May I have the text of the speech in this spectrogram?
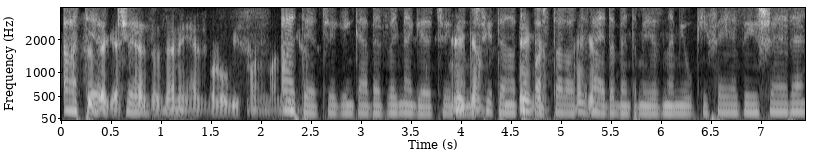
Átéltség. a zenéhez való viszonyban. Átéltség igen. inkább ez, vagy megéltség, mert most hirtelen a tapasztalat rájöbbentem, hogy ez nem jó kifejezés erre.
